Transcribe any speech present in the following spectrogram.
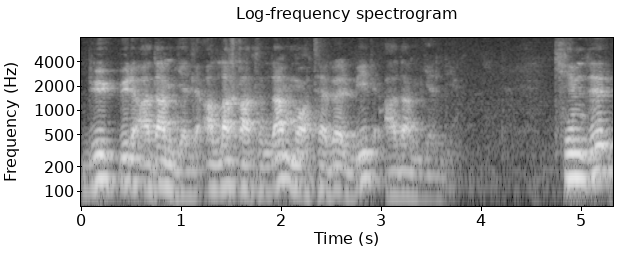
Büyük bir adam geldi. Allah katından muhteber bir adam geldi. Kimdir?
